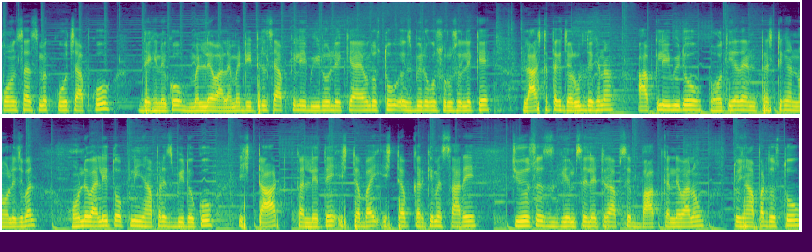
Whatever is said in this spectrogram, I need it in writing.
कौन सा इसमें कोच आपको देखने को मिलने वाला है। मैं डिटेल से आपके लिए वीडियो लेके आया हूँ दोस्तों। इस वीडियो को शुरू से लेके लास्ट तक ज़रूर देखना। आपके लिए वीडियो बहुत ही ज़्यादा इंटरेस्टिंग एंड नॉलेजेबल होने वाली तो अपनी यहाँ पर इस वीडियो को स्टार्ट कर लेते हैं। स्टेप बाई स्टेप करके मैं सारे चीज़ों से, इस गेम से रिलेटेड आपसे बात करने वाला हूँ। तो यहाँ पर दोस्तों,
